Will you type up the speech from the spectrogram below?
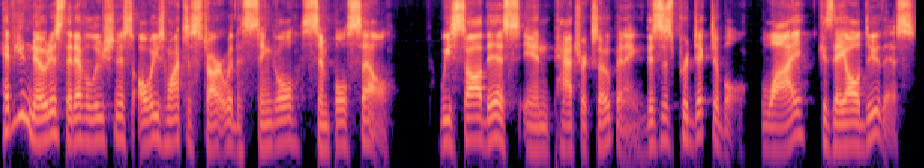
Have you noticed that evolutionists always want to start with a single, simple cell? We saw this in Patrick's opening. This is predictable. Why? Because they all do this.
